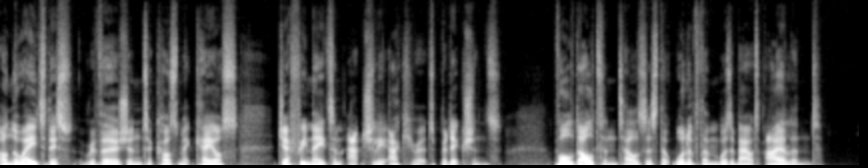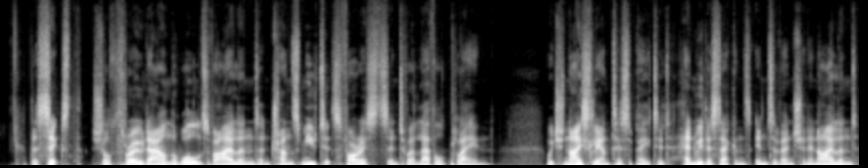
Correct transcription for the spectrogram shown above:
On the way to this reversion to cosmic chaos, Geoffrey made some actually accurate predictions. Paul Dalton tells us that one of them was about Ireland. The sixth shall throw down the walls of Ireland and transmute its forests into a level plain, which nicely anticipated Henry II's intervention in Ireland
